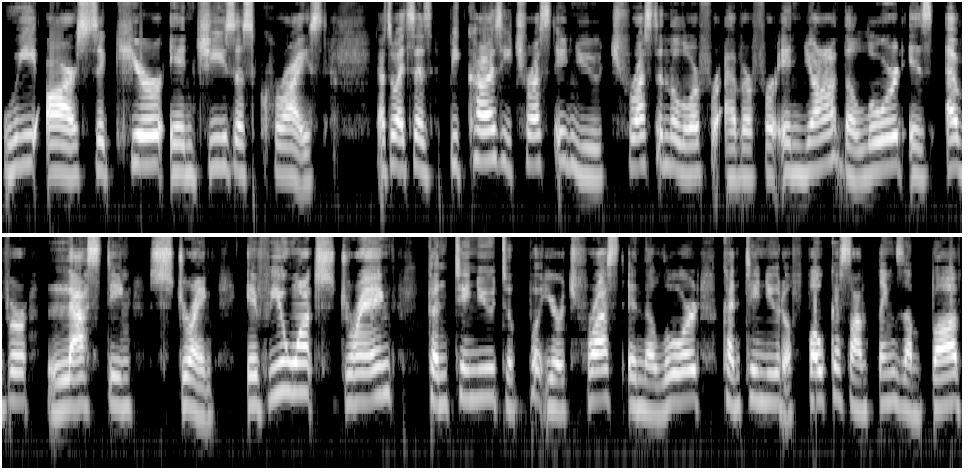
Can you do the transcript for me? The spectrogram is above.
We are secure in Jesus Christ. That's why it says, because he trusts in you, trust in the Lord forever. For in Yah, the Lord is everlasting strength. If you want strength, continue to put your trust in the Lord. Continue to focus on things above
